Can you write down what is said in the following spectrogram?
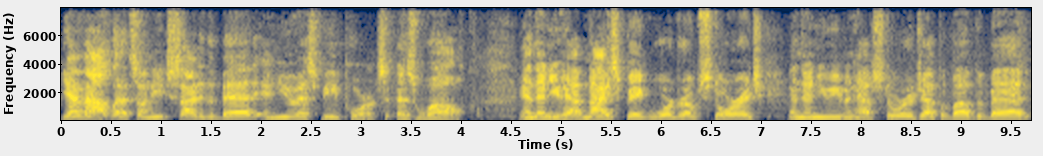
You have outlets on each side of the bed and USB ports as well. And then you have nice big wardrobe storage, and then you even have storage up above the bed,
